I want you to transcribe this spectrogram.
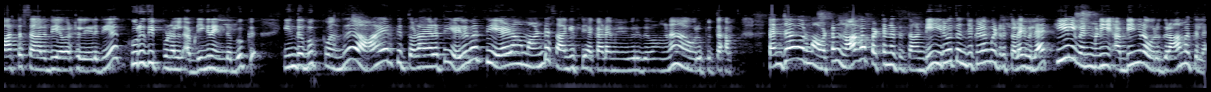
பார்த்தசாரதி அவர்கள் எழுதிய குருதிப்புணல் அப்படிங்கிற இந்த புக் இந்த புக் வந்து ஆயிரத்தி தொள்ளாயிரத்தி எழுபத்தி ஏழாம் ஆண்டு சாகித்ய அகாடமி விருது வாங்கின ஒரு புத்தகம். தஞ்சாவூர் மாவட்டம் நாகப்பட்டினத்தை தாண்டி இருபத்தஞ்சு கிலோமீட்டர் தொலைவில் கீழ் வெண்மணி அப்படிங்கிற ஒரு கிராமத்தில்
